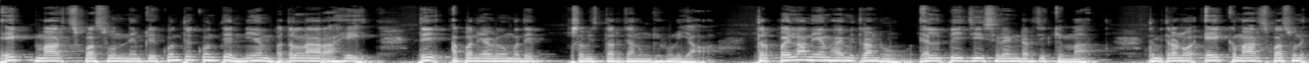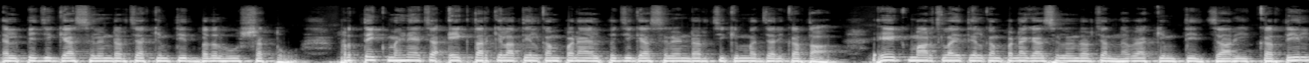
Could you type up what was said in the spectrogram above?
एक मार्चपासून नेमके कोणते कोणते नियम बदलणार आहेत ते आपण या व्हिडिओमध्ये सविस्तर जाणून घेऊन या. तर पहिला नियम आहे मित्रांनो एल पी जी सिलेंडरची किंमत. तर मित्रांनो एक मार्चपासून एल पी जी गॅस सिलेंडरच्या किमतीत बदल होऊ शकतो. प्रत्येक महिन्याच्या एक तारखेला तेल कंपन्या एल पी जी गॅस सिलेंडरची किंमत जारी करतात. एक मार्चला तेल कंपन्या गॅस सिलेंडरच्या नव्या किमती जारी करतील.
